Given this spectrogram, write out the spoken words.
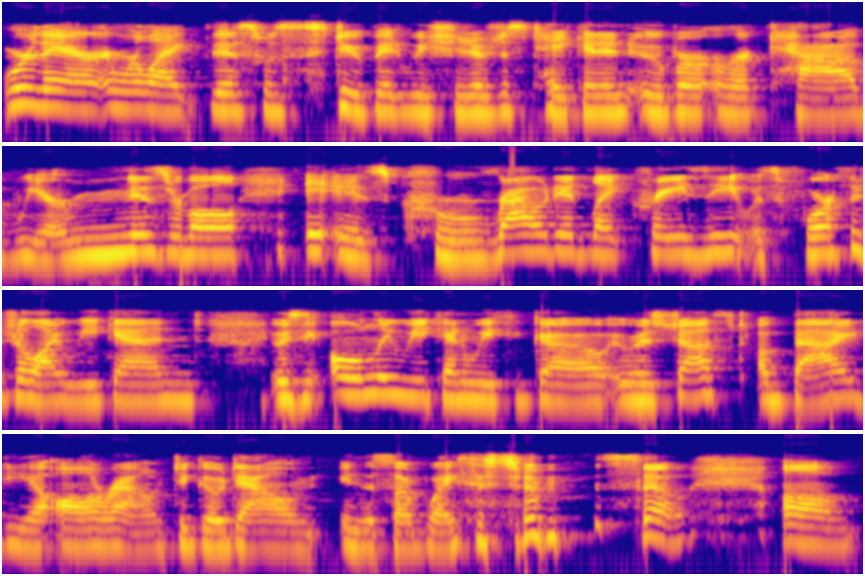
we're there and we're like, this was stupid. We should have just taken an Uber or a cab. We are miserable. It is crowded like crazy. It was 4th of July weekend. It was the only weekend we could go. It was just a bad idea all around to go down in the subway system. so, um,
